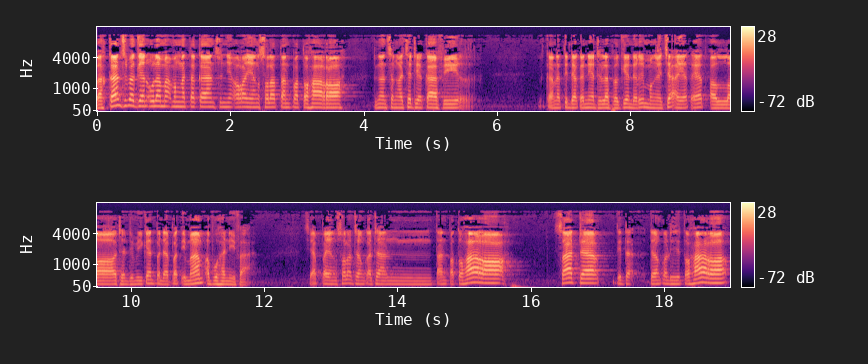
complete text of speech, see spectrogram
Bahkan sebagian ulama mengatakan sunnah orang yang sholat tanpa toharah dengan sengaja dia kafir. Karena tindakannya adalah bagian dari mengejak ayat-ayat Allah dan demikian pendapat Imam Abu Hanifah. Siapa yang sholat dalam keadaan tanpa toharah, sadar, tidak dalam kondisi toharah,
